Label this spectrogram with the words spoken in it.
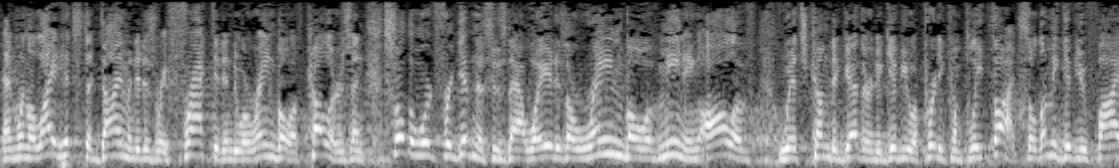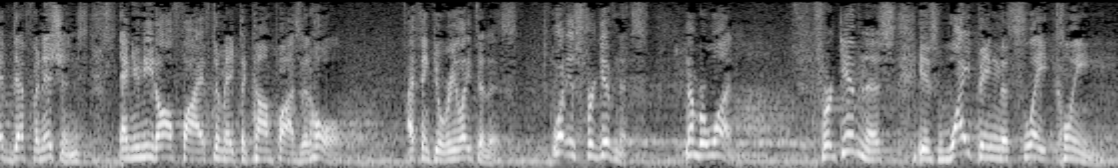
And when the light hits the diamond, it is refracted into a rainbow of colors. And so the word forgiveness is that way. It is a rainbow of meaning, all of which come together to give you a pretty complete thought. So let me give you five definitions, and you need all five to make the composite whole. I think you'll relate to this. What is forgiveness? Number one, forgiveness is wiping the slate clean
